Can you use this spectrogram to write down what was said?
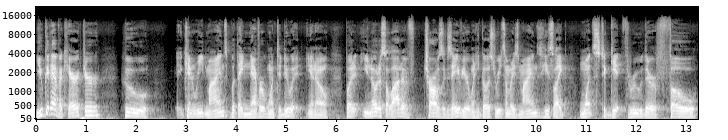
you could have a character who can read minds, but they never want to do it, you know. But you notice a lot of Charles Xavier when he goes to read somebody's minds, he's like wants to get through their faux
